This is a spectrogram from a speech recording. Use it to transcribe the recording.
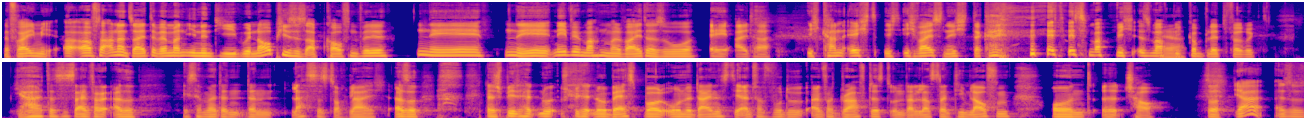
Da frage ich mich, auf der anderen Seite, wenn man ihnen die Win-Now-Pieces abkaufen will, nee, nee, nee, wir machen mal weiter so. Ey, Alter, ich kann echt, ich, ich weiß nicht, da kann, es macht mich, es macht ja. mich komplett verrückt. Ja, das ist einfach, also ich sag mal, dann, dann lass es doch gleich. Also, dann spielt halt nur, spielt halt nur Baseball ohne Dynasty, einfach, wo du einfach draftest und dann lass dein Team laufen und äh, ciao. So. Ja, also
